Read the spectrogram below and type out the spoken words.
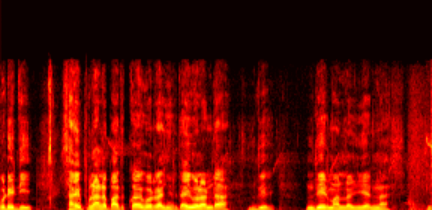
ಬುಡಿದಿ ಸೈಪು ನಾನು ಬದುಕಾಗಿ ಹೊರ ಐವಳಂಡ ಇದು ಇದೇನು ಮಲ್ಲ ಎನ್ನ, ಈ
